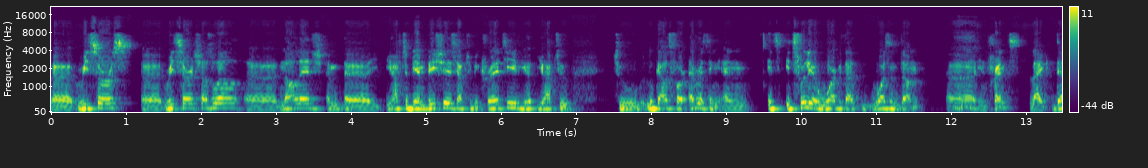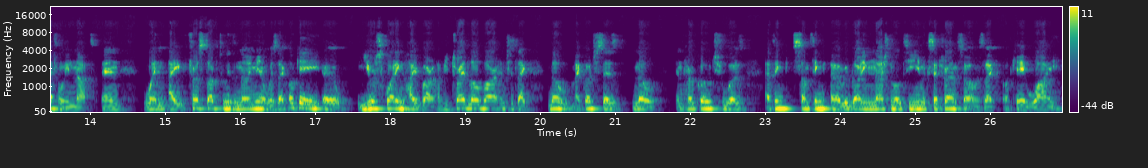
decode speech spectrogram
uh, resource, uh, research as well, uh, knowledge. And uh, you have to be ambitious. You have to be creative. You, you have to to look out for everything. And it's it's really a work that wasn't done uh, mm-hmm. in France. Like definitely not. And when I first talked with Noemi, I was like, okay, uh, you're squatting high bar. Have you tried low bar? And she's like, no. My coach says no. And her coach was, I think, something uh, regarding national team, etc. And so I was like, okay, why?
